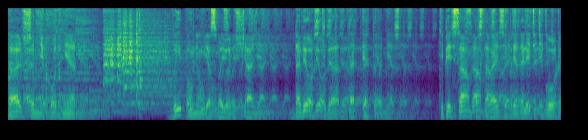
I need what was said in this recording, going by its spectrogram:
«Дальше мне хода нет». Выполнил я свое обещание, довез тебя до этого места. Теперь сам постарайся преодолеть эти горы.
